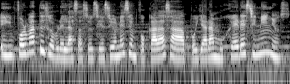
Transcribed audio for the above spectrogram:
e infórmate sobre las asociaciones enfocadas a apoyar a mujeres y niños.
